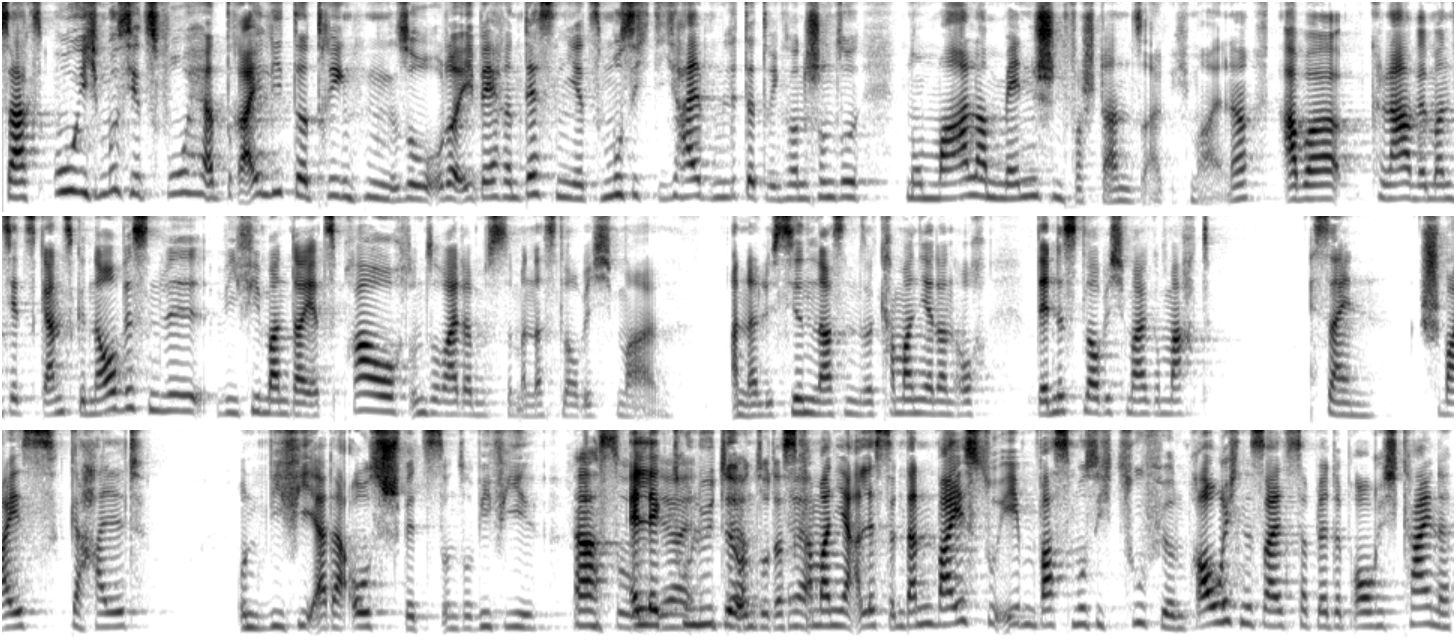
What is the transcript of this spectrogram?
sagst, oh, ich muss jetzt vorher drei Liter trinken, so, oder währenddessen jetzt muss ich die halben Liter trinken, sondern schon so normaler Menschenverstand, sag ich mal. Ne? Aber klar, wenn man es jetzt ganz genau wissen will, wie viel man da jetzt braucht und so weiter, müsste man das, glaube ich, mal analysieren lassen. Da kann man ja dann auch, Dennis, glaube ich, mal gemacht, sein Schweißgehalt und wie viel er da ausschwitzt und so, wie viel so, Elektrolyte ja, ja, und so, das ja. kann man ja alles. Und dann weißt du eben, was muss ich zuführen. Brauche ich eine Salztablette, brauche ich keine?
